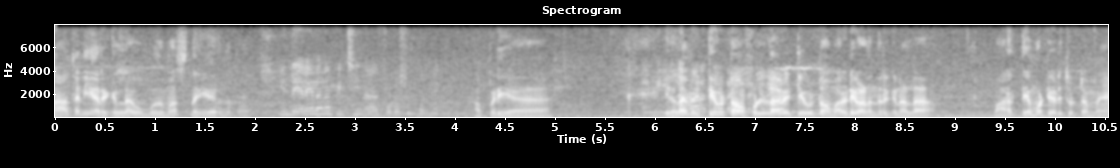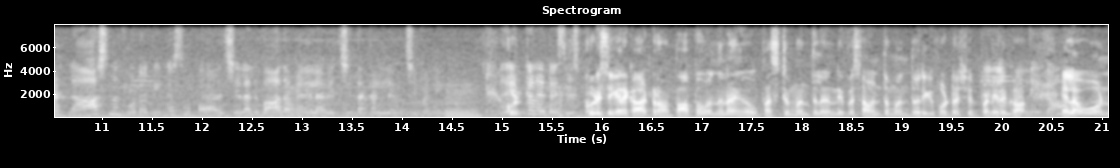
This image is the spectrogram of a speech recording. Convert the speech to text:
நான் தனியா இருக்கேன்ல ஒன்பது மாசம் தனியா இருந்துட்டேன். இந்த இலையில தான் பிச்சு நான் ஃபோட்டோ ஷூட் பண்ணேன். அப்படியா? இதெல்லாம் வெட்டி விட்டோம். ஃபுல்லா வெட்டி விட்டோம். மறுபடியும் வளர்ந்துருக்கு நல்லா. மரத்தையே மொட்டை அடிச்சு விட்டோமே. லாஸ்ட் மந்த் ஃபோட்டோ தீங்க சூப்பராக இருந்துச்சு. எல்லாம் அந்த பாதாம் இலையெல்லாம் வச்சு தக்காளியில் வச்சு பண்ணிருக்கேன் ம். ரெட் கலர் யூஸ் கூடி சீக்கிரம் காட்டுறோம். பாப்பா வந்து நாங்க ஃபர்ஸ்ட் மந்த்ல இருந்து இப்போ செவன்த் மந்த் வரைக்கும் போட்டோ ஷூட் பண்ணிருக்கோம். எல்லாம் ஓன்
